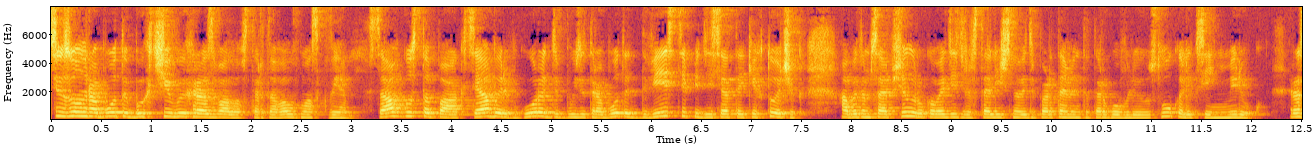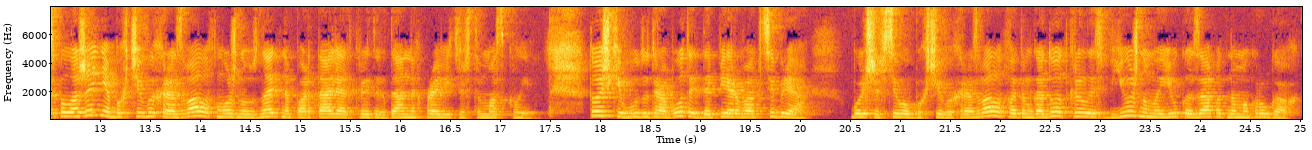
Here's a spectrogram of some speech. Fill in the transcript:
Сезон работы бахчевых развалов стартовал в Москве. С августа по октябрь в городе будет работать 250 таких точек. Об этом сообщил руководитель столичного департамента торговли и услуг Алексей Немирюк. Расположение бахчевых развалов можно узнать на портале открытых данных правительства Москвы. Точки будут работать до 1 октября. Больше всего бахчевых развалов в этом году открылось в южном и юго-западном округах.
